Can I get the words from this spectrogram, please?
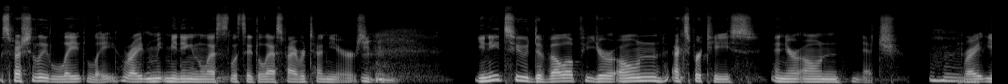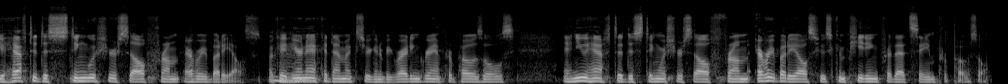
especially lately, right? m- Meaning in the last, let's say, the last five or ten years, mm-hmm. you need to develop your own expertise and your own niche, mm-hmm. right? You have to distinguish yourself from everybody else. Okay, if you're in mm-hmm. academics, you're going to be writing grant proposals, and you have to distinguish yourself from everybody else who's competing for that same proposal.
